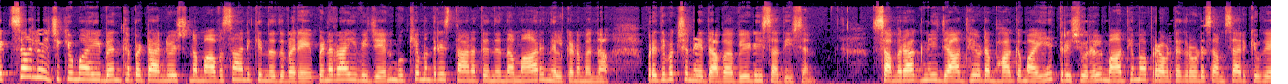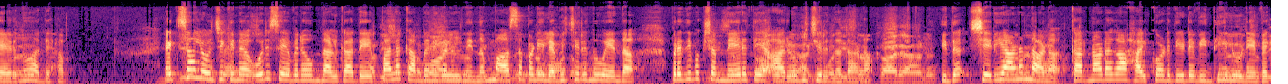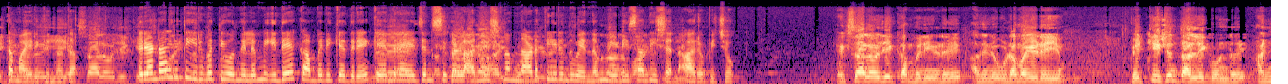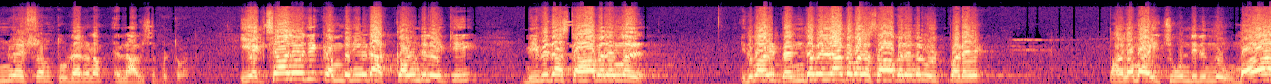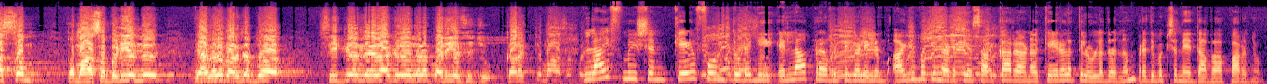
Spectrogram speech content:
എക്സാലോജിക്കുമായി ബന്ധപ്പെട്ട അന്വേഷണം അവസാനിക്കുന്നതുവരെ പിണറായി വിജയൻ മുഖ്യമന്ത്രി സ്ഥാനത്ത് നിന്ന് മാറി നിൽക്കണമെന്ന് പ്രതിപക്ഷ നേതാവ് വി ഡി സതീശൻ. സമരാഗ്നി ജാഥയുടെ ഭാഗമായി തൃശൂരിൽ മാധ്യമപ്രവർത്തകരോട് സംസാരിക്കുകയായിരുന്നു അദ്ദേഹം. എക്സാലോജിക്കിന് ഒരു സേവനവും നൽകാതെ പല കമ്പനികളിൽ നിന്നും മാസപ്പടി ലഭിച്ചിരുന്നു എന്ന് പ്രതിപക്ഷം നേരത്തെ ആരോപിച്ചിരുന്നതാണ്. ഇത് ശരിയാണെന്നാണ് കർണാടക ഹൈക്കോടതിയുടെ വിധിയിലൂടെ വ്യക്തമായിരിക്കുന്നത്. രണ്ടായിരത്തി ഇരുപത്തിയൊന്നിലും ഇതേ കമ്പനിക്കെതിരെ കേന്ദ്ര ഏജൻസികൾ അന്വേഷണം നടത്തിയിരുന്നുവെന്നും വി ഡി സതീശൻ ആരോപിച്ചു. എക്സാലോജി കമ്പനിയുടെയും അതിന്റെ ഉടമയുടെയും പെറ്റീഷൻ തള്ളിക്കൊണ്ട് അന്വേഷണം തുടരണം എന്നാവശ്യപ്പെട്ടുകൊണ്ട്. ഈ എക്സാലോജി കമ്പനിയുടെ അക്കൗണ്ടിലേക്ക് വിവിധ സ്ഥാപനങ്ങൾ ഇതുമായി ബന്ധമില്ലാത്ത പല സ്ഥാപനങ്ങൾ ഉൾപ്പെടെ പണം അയച്ചുകൊണ്ടിരുന്നു. മാസം ഇപ്പൊ മാസപ്പടി എന്ന് ഞങ്ങൾ പറഞ്ഞപ്പോ സി പി എം നേതാക്കളെ ഞങ്ങളെ പരിഹസിച്ചു. കറക്റ്റ് മാസം ലൈഫ് മിഷൻ കെ ഫോൺ തുടങ്ങി എല്ലാ പ്രവൃത്തികളിലും അഴിമതി നടത്തിയ സർക്കാരാണ് കേരളത്തിലുള്ളതെന്നും പ്രതിപക്ഷ നേതാവ് പറഞ്ഞു.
